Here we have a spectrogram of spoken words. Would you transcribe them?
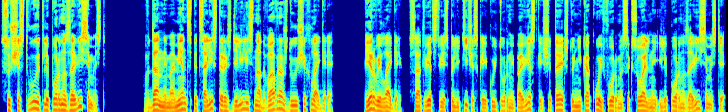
Существует ли порнозависимость? В данный момент специалисты разделились на два враждующих лагеря Первый лагерь, в соответствии с политической и культурной повесткой, считает, что никакой формы сексуальной или порнозависимости,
